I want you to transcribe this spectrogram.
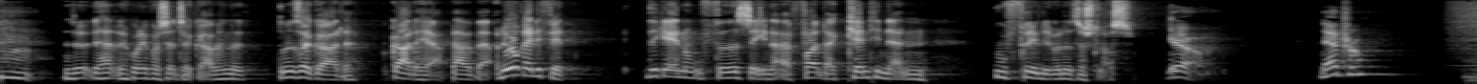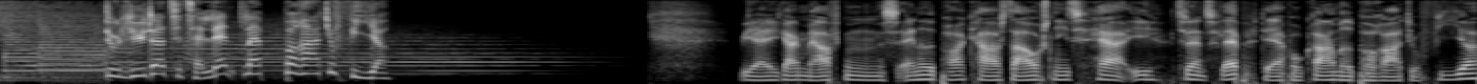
Mm. Det, det, han, det kunne ikke få sig selv til at gøre, men sådan, du er nødt til at gøre det. Gør det her, bla, bla, bla. Og det var rigtig fedt. Det gav nogle fede scener af folk, der kendte hinanden ufrivilligt var nødt til at slås. Ja. Ja, true. Du lytter til Talentlab på Radio 4. Vi er i gang med aftenens andet podcast afsnit her i Talents Lab. Det er programmet på Radio 4,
